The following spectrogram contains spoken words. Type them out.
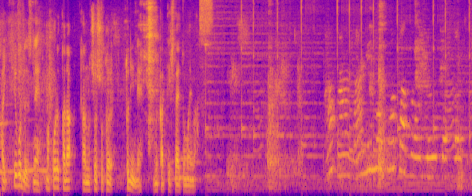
はい、ということでですね、まあ、これからあの朝食取りにね、向かっていきたいと思います。パパ何もパパの言うこと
